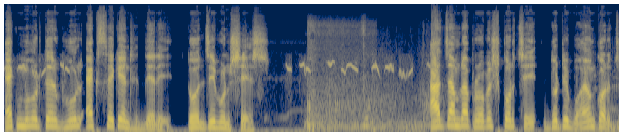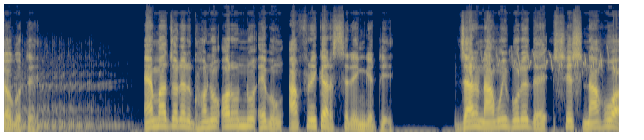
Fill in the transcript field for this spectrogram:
এক মুহূর্তের ভুল, এক সেকেন্ড দেরি, তো জীবন শেষ। আজ আমরা প্রবেশ করছি দুটি ভয়ঙ্কর জগতে। অ্যামাজনের ঘন অরণ্য এবং আফ্রিকার সেরেঙ্গেটি, যার নামই বলে দেয় শেষ না হওয়া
